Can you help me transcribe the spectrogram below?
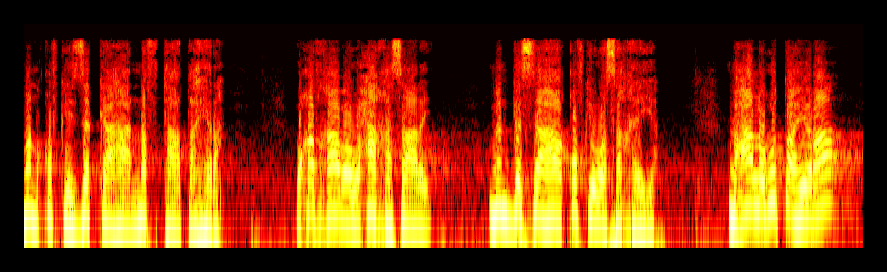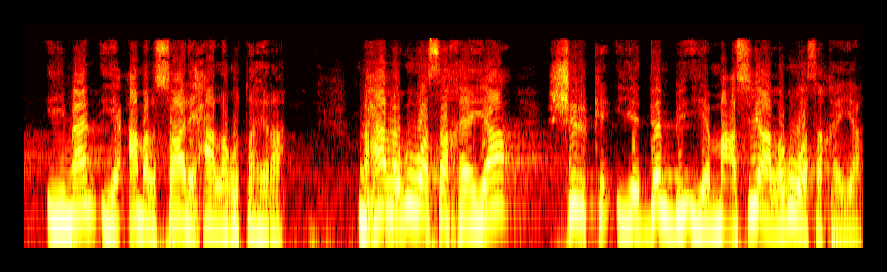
man qofkii zakaahaa naftaa tahira waqad khaaba waxaa khasaaray man dasaahaa qofkii wasakheeya maxaa lagu tahiraa iimaan iyo camal saalixaa lagu tahiraa maxaa lagu wasakheeyaa shirki iyo dembi iyo macsiya lagu wasakheeyaa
